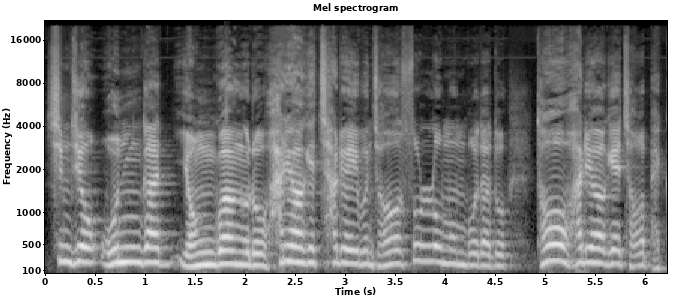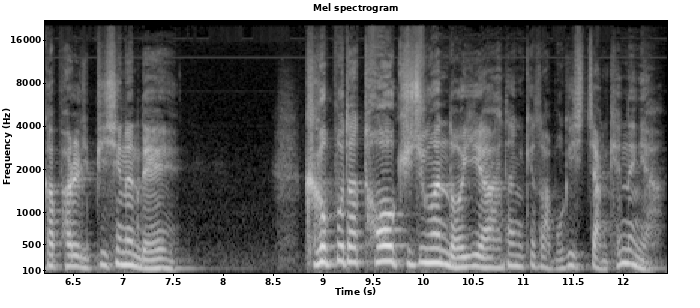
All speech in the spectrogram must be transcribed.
심지어 온갖 영광으로 화려하게 차려입은 저 솔로몬보다도 더 화려하게 저 백합화를 입히시는데 그것보다 더 귀중한 너희야 하나님께서 먹이시지 않겠느냐?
